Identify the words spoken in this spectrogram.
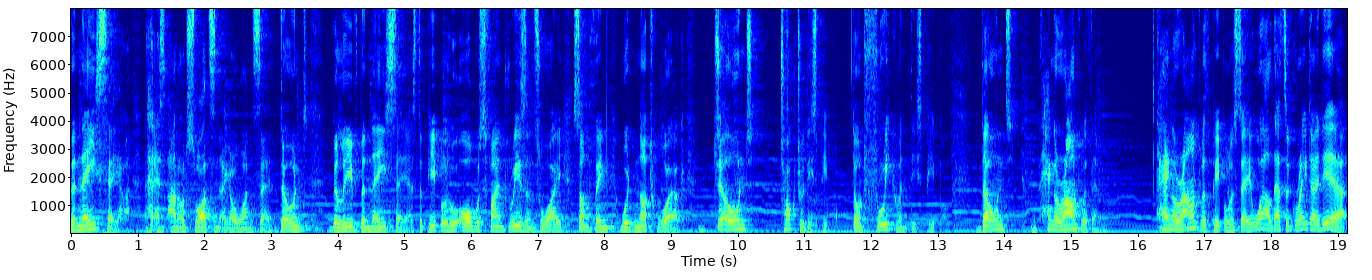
the naysayer, as Arnold Schwarzenegger once said. Don't believe the naysayers, the people who always find reasons why something would not work. Don't talk to these people. Don't frequent these people. Don't hang around with them hang around with people who say, well, that's a great idea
